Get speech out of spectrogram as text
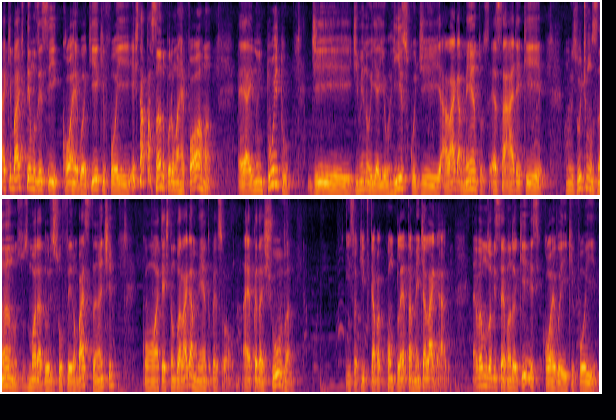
aqui embaixo temos esse córrego aqui que foi está passando por uma reforma é, aí no intuito de diminuir aí o risco de alagamentos. Essa área que nos últimos anos os moradores sofreram bastante com a questão do alagamento, pessoal. Na época da chuva, isso aqui ficava completamente alagado. Aí vamos observando aqui esse córrego aí que foi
